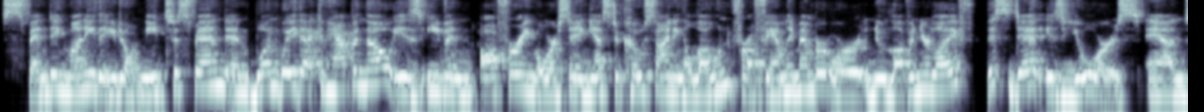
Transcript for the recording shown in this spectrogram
spending money that you don't need to spend. And one way that can happen, though, is even offering or saying yes to co signing a loan for a family member or new love in your life. This debt is yours. And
